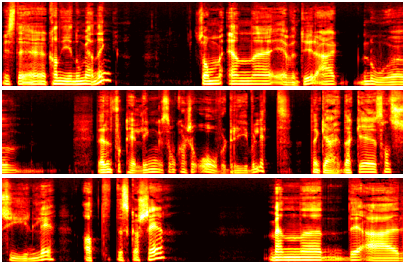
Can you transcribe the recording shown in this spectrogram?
hvis det kan gi noe mening. Som en eh, eventyr er noe Det er en fortelling som kanskje overdriver litt, tenker jeg. Det er ikke sannsynlig at det skal skje, men eh, det er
